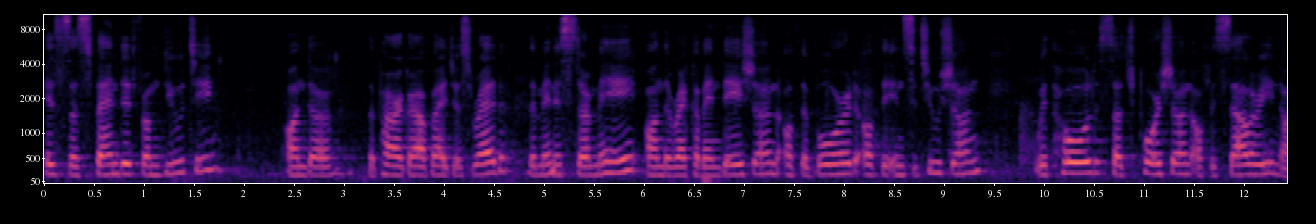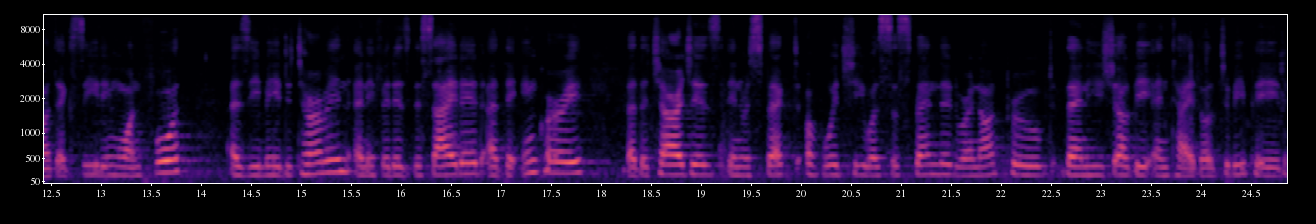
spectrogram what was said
is suspended from duty under the paragraph I just read, the minister may, on the recommendation of the board of the institution, withhold such portion of his salary not exceeding one fourth as he may determine, and if it is decided at the inquiry that the charges in respect of which he was suspended were not proved, then he shall be entitled to be paid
